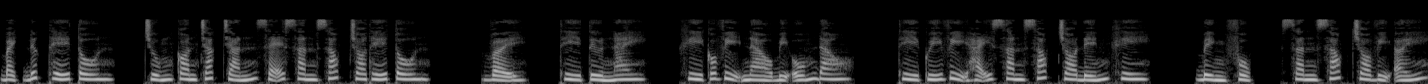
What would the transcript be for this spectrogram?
Bạch Đức Thế Tôn, chúng con chắc chắn sẽ săn sóc cho Thế Tôn. Vậy, thì từ nay, khi có vị nào bị ốm đau, thì quý vị hãy săn sóc cho đến khi bình phục săn sóc cho vị ấy,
